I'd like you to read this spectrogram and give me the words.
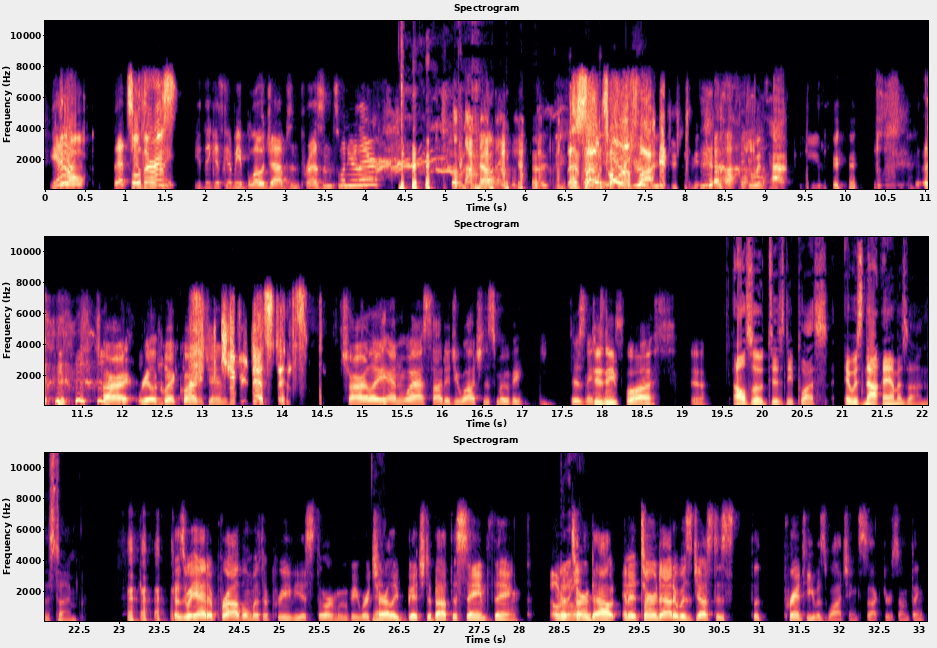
Yeah, You know, that's so the there point. is- You think it's gonna be blowjobs and presents when you're there? No, That sounds horrifying. You just what's happening. All right, real quick question. keep your distance. Charlie and Wes, how did you watch this movie? Disney. Disney Plus. Plus. Yeah. Also Disney Plus. It was not Amazon this time. Because we had a problem with a previous Thor movie where Yeah. Charlie bitched about the same thing. Oh, and really? it turned out and it turned out it was just as the print he was watching sucked or something.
